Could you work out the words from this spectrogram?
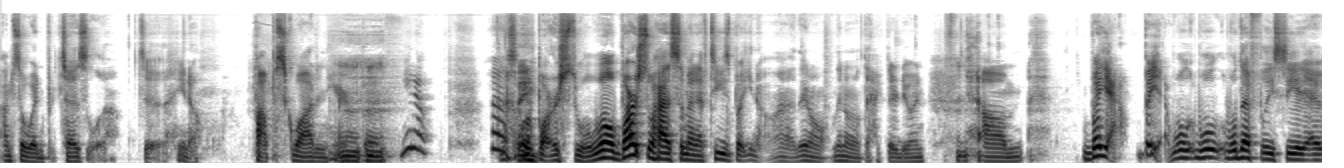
i'm still waiting for tesla to you know pop a squad in here but Mhm. you know We'll uh, or Barstool. Well, Barstool has some NFTs, but you know uh, they don't they don't know what the heck they're doing. Yeah. Um, but yeah, but yeah, we'll we'll we'll definitely see it. Uh,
